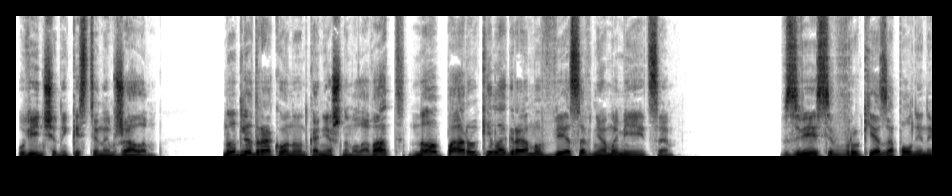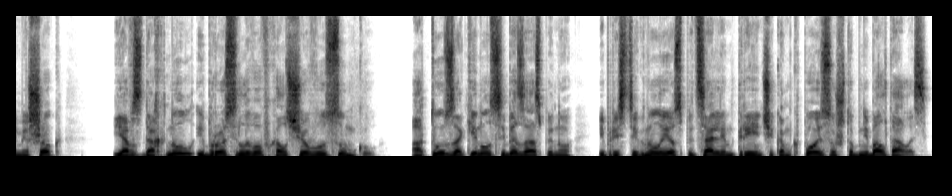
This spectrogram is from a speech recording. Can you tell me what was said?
увенчанный костяным жалом. Ну, для дракона он, конечно, маловат, но пару килограммов веса в нем имеется. Взвесив в руке заполненный мешок, я вздохнул и бросил его в холщовую сумку, а ту закинул себе за спину и пристегнул ее специальным тренчиком к поясу, чтобы не болталась.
